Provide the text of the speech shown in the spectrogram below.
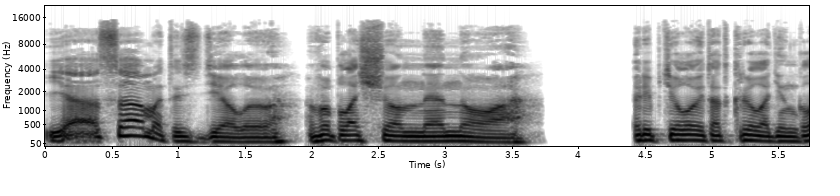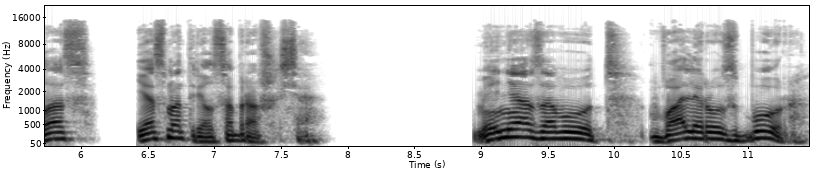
«Я сам это сделаю, воплощенная Ноа». Рептилоид открыл один глаз и осмотрел собравшихся. «Меня зовут Валерус Бур.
